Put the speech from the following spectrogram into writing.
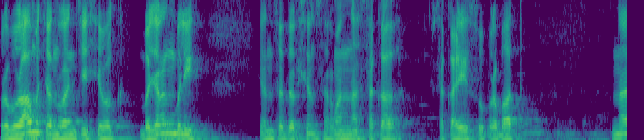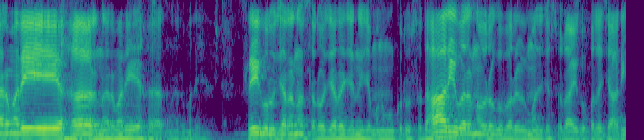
प्रभू रामचंद्रांचे सेवक बजरंगबली यांचं दर्शन सर्वांना सकाळ सकाळी सुप्रभात. नर्मदे हर नर्मदे. हर नर्मदे श्री गुरुचरण सरोज रज निज मनमुकुरु सुधारी वरण रघुबर विमल जसुदाय गोपलचारी.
